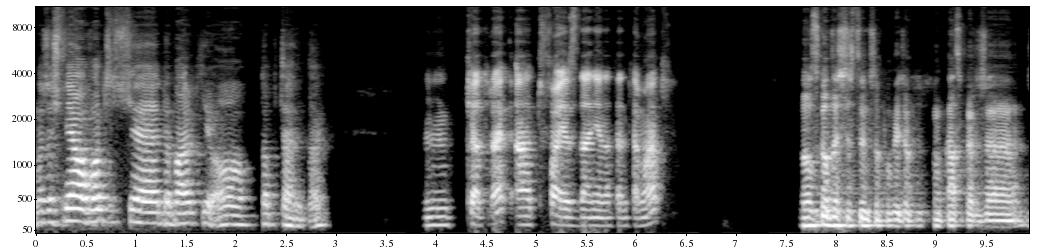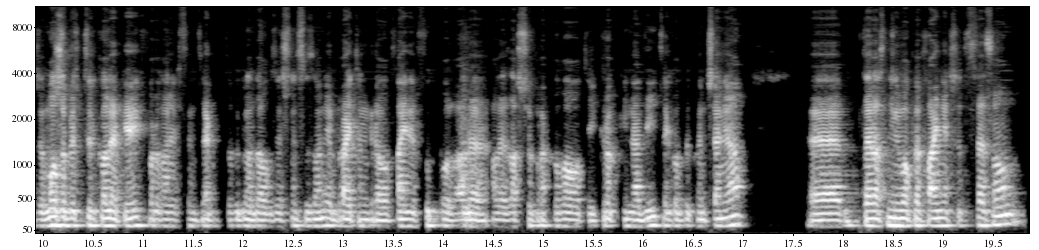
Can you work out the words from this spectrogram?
może śmiało włączyć się do walki o top 10, tak? Mm, Piotrek, a twoje zdanie na ten temat? No zgodzę się z tym, co powiedział Kasper, że, że może być tylko lepiej w porównaniu z tym, jak to wyglądało w zeszłym sezonie. Brighton grał fajny futbol, ale, ale zawsze brakowało tej kropki na D, tego wykończenia. E, teraz Neil Mopę fajnie przed sezon,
